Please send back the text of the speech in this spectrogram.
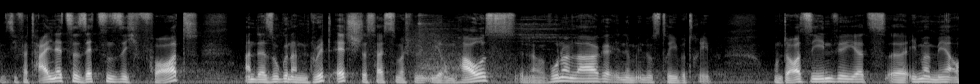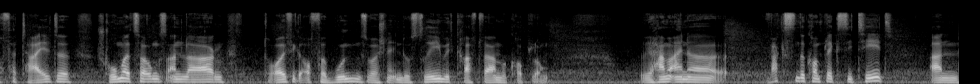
Die Verteilnetze setzen sich fort an der sogenannten Grid Edge, das heißt zum Beispiel in Ihrem Haus, in einer Wohnanlage, in einem Industriebetrieb. Und dort sehen wir jetzt äh, immer mehr auch verteilte Stromerzeugungsanlagen, häufig auch verbunden, zum Beispiel in der Industrie mit Kraft-Wärme-Kopplung. Wir haben eine wachsende Komplexität an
